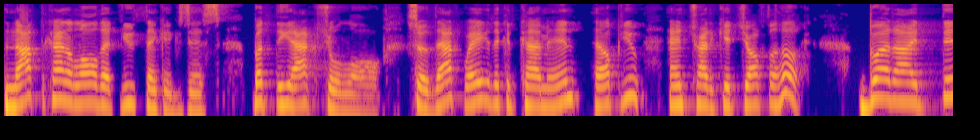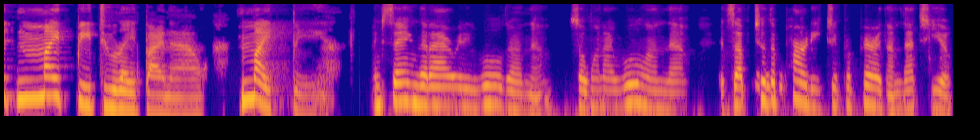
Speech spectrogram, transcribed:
not the kind of law that you think exists, but the actual law. So that way they could come in, help you, and try to get you off the hook. But I it might be too late by now. Might be. I'm saying that I already ruled on them. So when I rule on them, it's up to the party to prepare them. That's you.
